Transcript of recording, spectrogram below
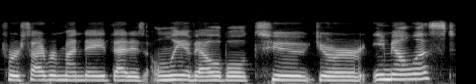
for Cyber Monday that is only available to your email list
